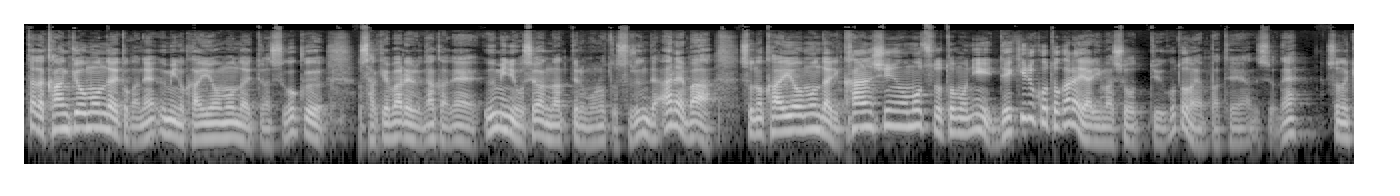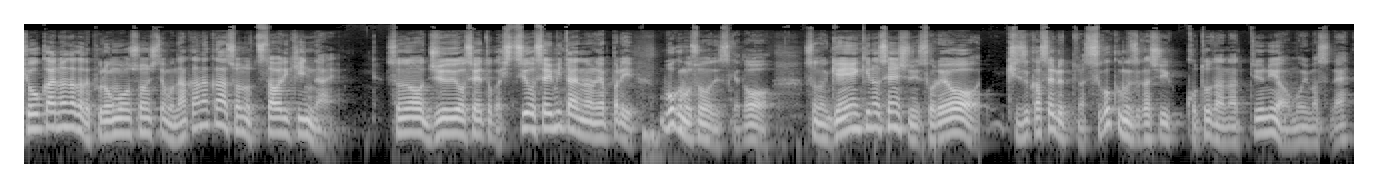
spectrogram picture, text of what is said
ただ環境問題とかね海の海洋問題っていうのはすごく叫ばれる中で海にお世話になってるものとするんであればその海洋問題に関心を持つとともにできることからやりましょうっていうことがやっぱ提案ですよね。その教会の中でプロモーションしてもなかなかその伝わりきんない。その重要性とか必要性みたいなのはやっぱり僕もそうですけどその現役の選手にそれを気づかせるっていうのはすごく難しいことだなっていうには思いますね。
